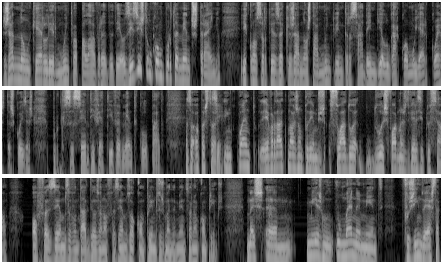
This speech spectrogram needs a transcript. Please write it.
já não quer ler muito a palavra de Deus. Existe um comportamento estranho e com certeza que já não está muito interessado em dialogar com a mulher com estas coisas porque se sente efetivamente culpado. Mas, ó, pastor, Sim. enquanto é verdade que nós não podemos, só há duas formas de ver a situação ou fazemos a vontade de Deus ou não fazemos, ou cumprimos os mandamentos ou não cumprimos. Mas hum, mesmo humanamente, fugindo a esta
